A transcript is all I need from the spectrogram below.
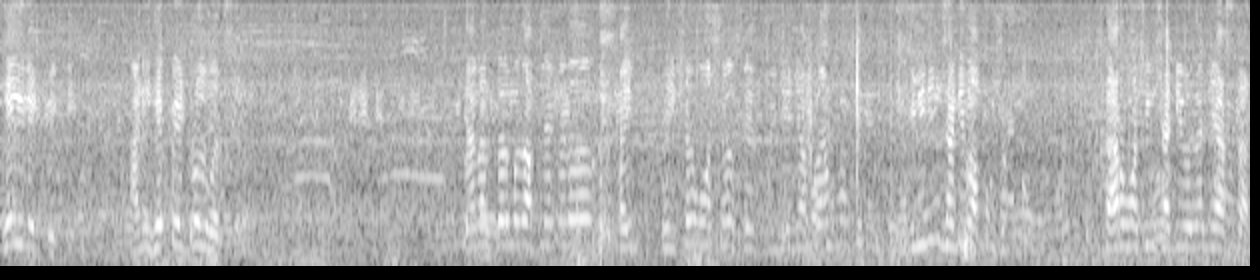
हे इलेक्ट्रिक आहे. आणि हे पेट्रोलवरचं आहे. त्यानंतर मग आपल्याकडं काही प्रेशर वॉशर्स आहेत म्हणजे जे आपण क्लिनिंगसाठी वापरू शकतो. कार वॉशिंगसाठी वगैरे जे असतात.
